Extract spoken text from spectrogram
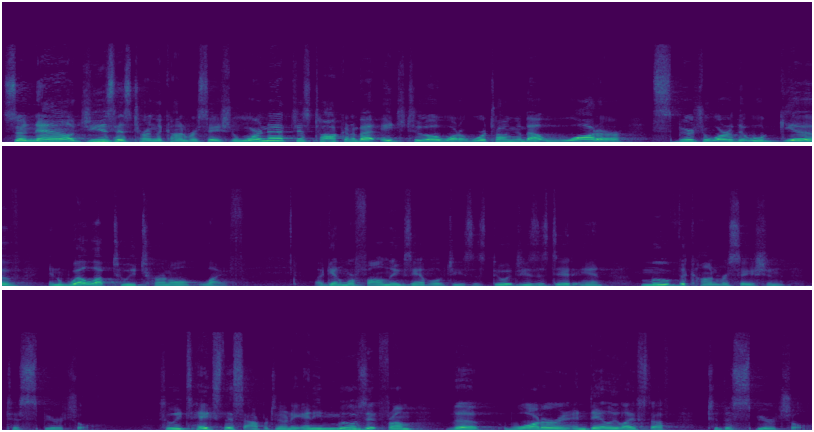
So now Jesus has turned the conversation. We're not just talking about H2O water, we're talking about water, spiritual water that will give and well up to eternal life. Again, we're following the example of Jesus. Do what Jesus did and move the conversation to spiritual. So he takes this opportunity and he moves it from the water and, daily life stuff to the spiritual.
